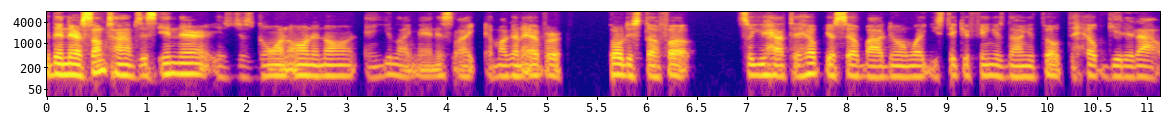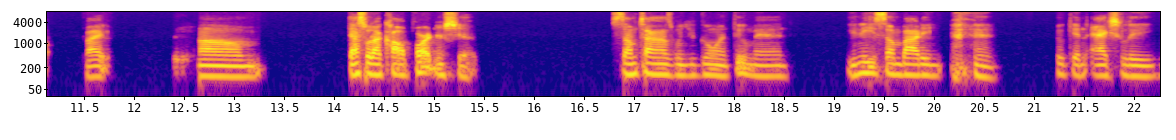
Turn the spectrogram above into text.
But then there are sometimes it's in there, it's just going on and on. And you're like, man, it's like, am I gonna ever throw this stuff up? So you have to help yourself by doing what? You stick your fingers down your throat to help get it out, right? Um, that's what I call partnership. Sometimes when you're going through, man, you need somebody who can actually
